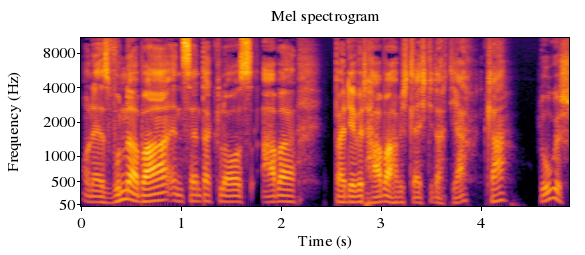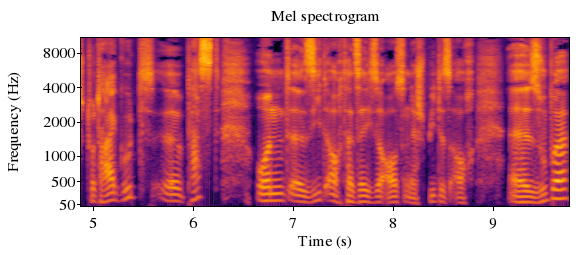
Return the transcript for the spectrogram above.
und er ist wunderbar in Santa Claus, aber bei David Harbour habe ich gleich gedacht, ja, klar, logisch, total gut, äh, passt und äh, sieht auch tatsächlich so aus und er spielt es auch äh, super.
